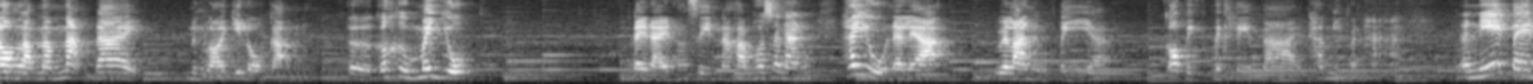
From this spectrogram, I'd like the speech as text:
รองรับน้ำหนักได้ 100 กิโลกรัม เออ ก็คือไม่ยุบใด ๆ ทั้งสิ้นนะคะ เพราะฉะนั้นถ้าอยู่ในระยะเวลา 1 ปีอะ ก็ไปไปเคลมได้ถ้ามีปัญหา อันนี้เป็น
